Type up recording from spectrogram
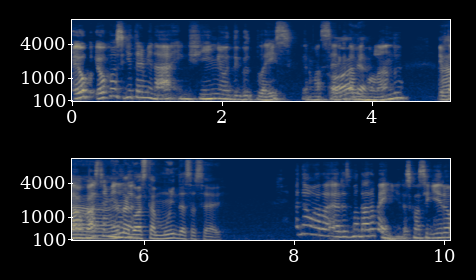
eu, eu consegui terminar, enfim, o The Good Place, que era uma série Olha. que tava enrolando. Eu ah, tava quase terminando. A Ana gosta muito dessa série. Não, ela, eles mandaram bem. Eles conseguiram,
